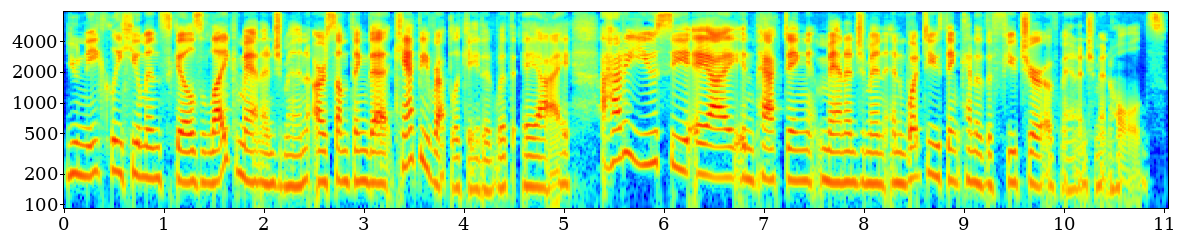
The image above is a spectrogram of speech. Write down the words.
uniquely human skills like management are something that can't be replicated with AI. How do you see AI impacting management and what do you think kind of the future of management holds?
